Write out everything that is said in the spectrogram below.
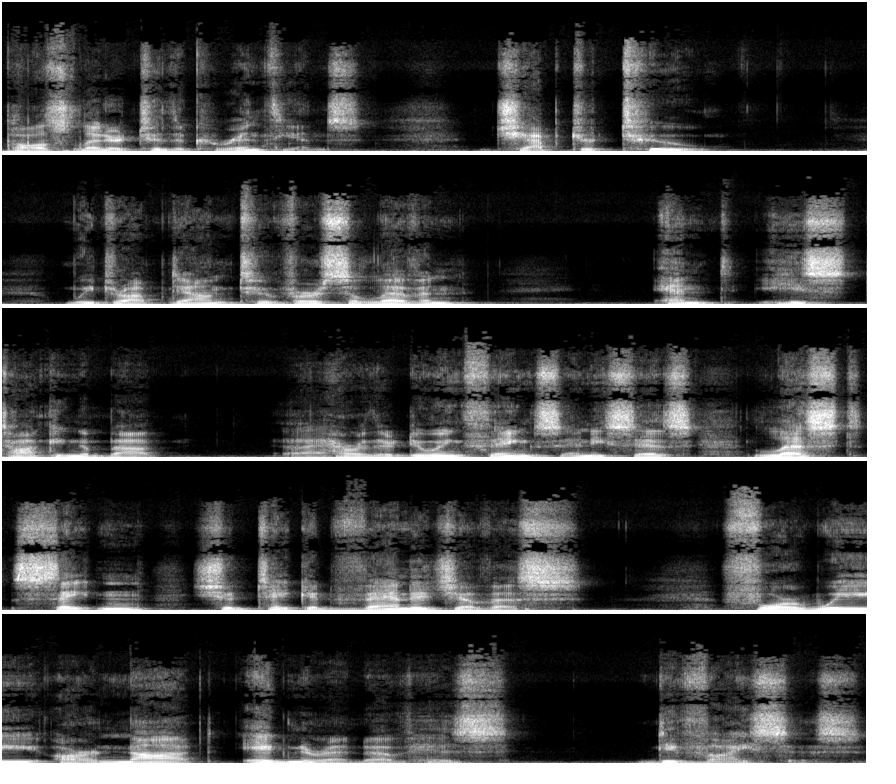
Paul's letter to the Corinthians, chapter 2. We drop down to verse 11 and he's talking about uh, how they're doing things and he says lest Satan should take advantage of us for we are not ignorant of his devices.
